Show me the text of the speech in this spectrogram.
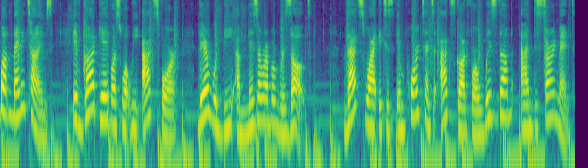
But many times, if God gave us what we asked for, there would be a miserable result. That's why it is important to ask God for wisdom and discernment.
